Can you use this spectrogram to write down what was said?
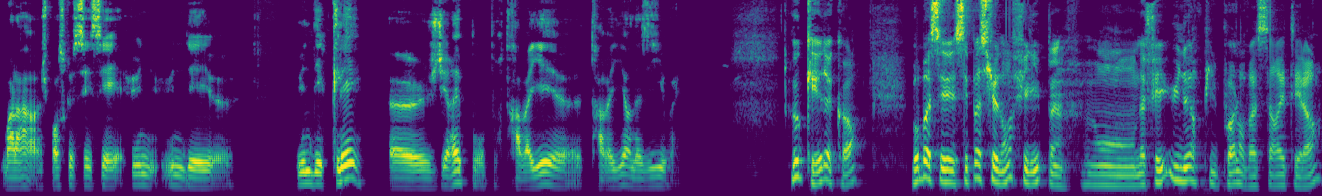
voilà, je pense que c'est une, une des euh, une des clés, euh, je dirais, pour pour travailler travailler en Asie, ouais. Ok, d'accord. Bon bah c'est passionnant, Philippe. On a fait une heure pile poil, on va s'arrêter là.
